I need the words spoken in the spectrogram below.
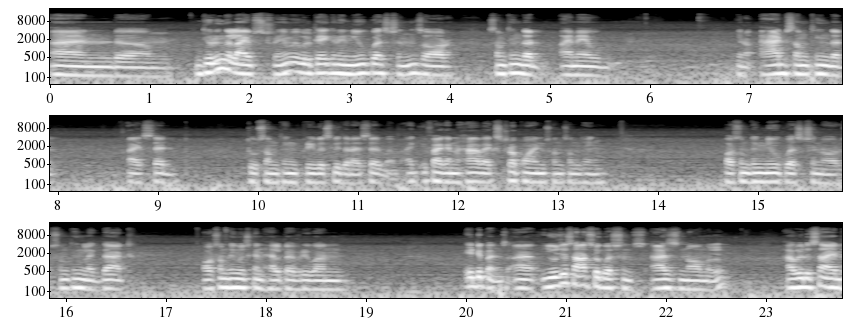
And um, during the live stream, we will take any new questions or something that I may, you know, add something that I said to something previously that I said. If I can have extra points on something or something new question or something like that or something which can help everyone it depends. Uh, you just ask your questions as normal. I will decide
